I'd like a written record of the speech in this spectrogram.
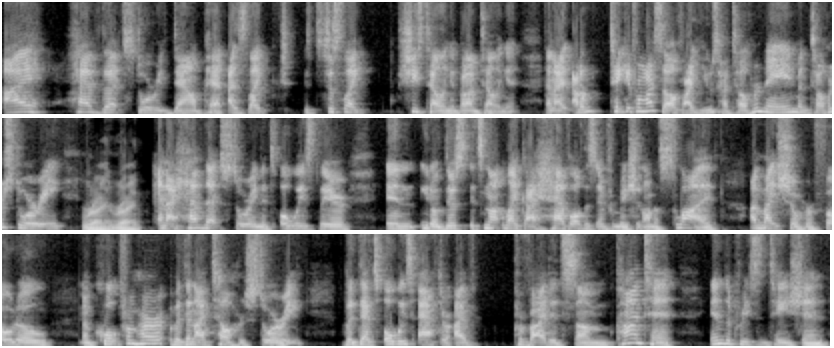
I have that story down pat. It's like, it's just like she's telling it, but I'm telling it. And I, I don't take it for myself. I use I tell her name and tell her story. Right, right. And I have that story and it's always there. And you know, there's it's not like I have all this information on a slide. I might show her photo and quote from her, but then I tell her story. But that's always after I've provided some content in the presentation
